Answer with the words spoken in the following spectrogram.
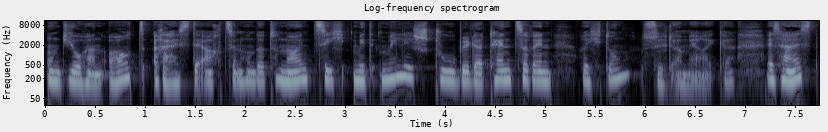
und Johann Ort reiste 1890 mit Millie Stubel, der Tänzerin, Richtung Südamerika. Es heißt,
